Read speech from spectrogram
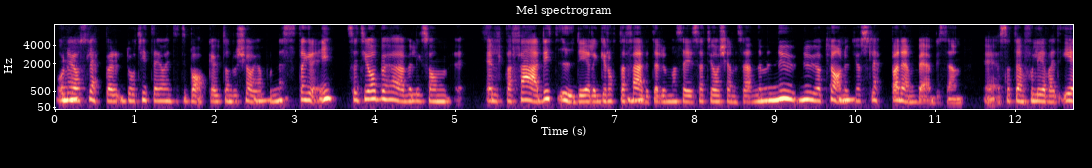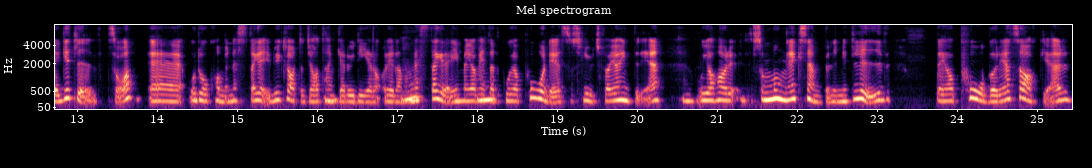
Och när mm. jag släpper då tittar jag inte tillbaka utan då kör jag på mm. nästa grej. Så att jag behöver liksom älta färdigt i det eller grotta mm. färdigt eller hur man säger så att jag känner så här, nej men nu, nu är jag klar, nu mm. kan jag släppa den bebisen eh, så att den får leva ett eget liv. Så. Eh, och då kommer nästa grej. Det är klart att jag har mm. tankar och idéer redan om mm. nästa grej, men jag vet att går jag på det så slutför jag inte det. Mm. Och jag har så många exempel i mitt liv där jag har påbörjat saker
